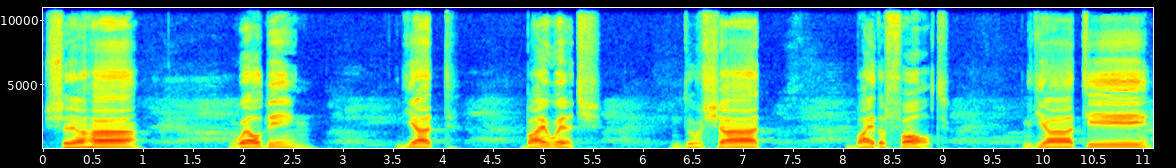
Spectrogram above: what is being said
Sheha, well being. Yat, by which. Doshat, by the fault. Gyati,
